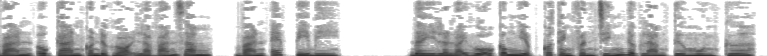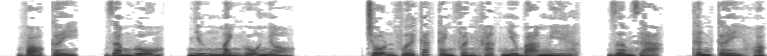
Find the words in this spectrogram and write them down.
Ván Ocan còn được gọi là ván răm, ván FPB. Đây là loại gỗ công nghiệp có thành phần chính được làm từ mùn cưa, vỏ cây, răm gỗ, những mảnh gỗ nhỏ. Trộn với các thành phần khác như bã mía, rơm dạ, thân cây hoặc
